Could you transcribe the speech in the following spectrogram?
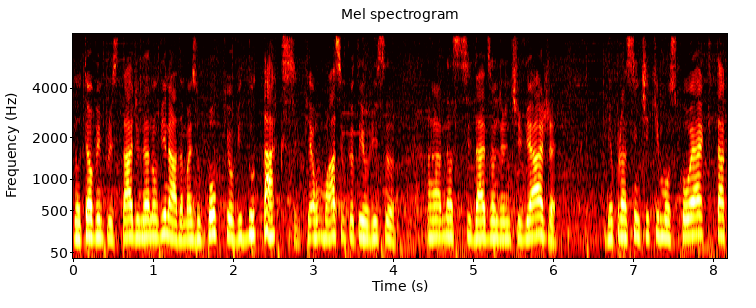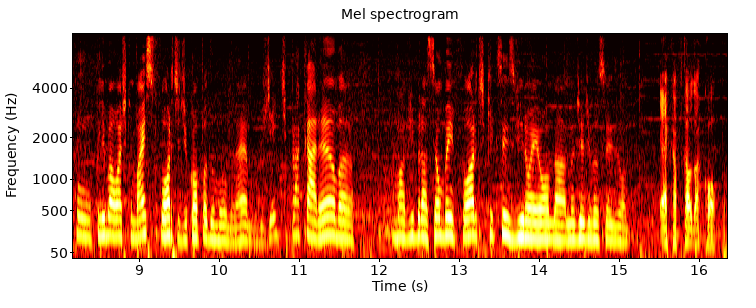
do hotel vim pro estádio, ainda não vi nada, mas o pouco que eu vi do táxi, que é o máximo que eu tenho visto ah, nas cidades onde a gente viaja, deu para sentir que Moscou é a que está com o clima, eu acho que mais forte de Copa do Mundo, né? Gente pra caramba, uma vibração bem forte. O que, que vocês viram aí no dia de vocês ontem? É a capital da Copa.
